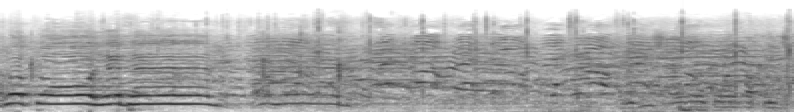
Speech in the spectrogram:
Do toho, jedem, honem. Vidíš, kolem kapličky.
